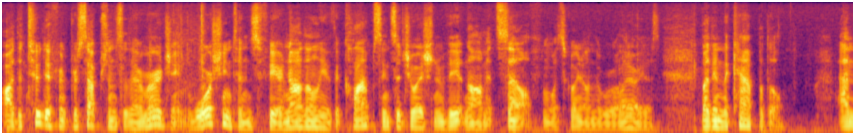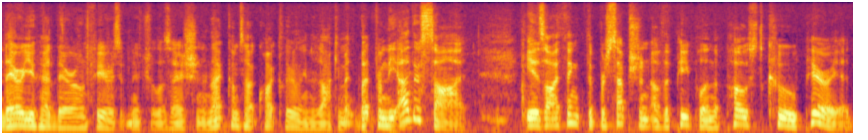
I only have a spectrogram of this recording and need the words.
are the two different perceptions that are emerging. Washington's fear not only of the collapsing situation in Vietnam itself and what's going on in the rural areas, but in the capital. And there you had their own fears of neutralization, and that comes out quite clearly in the document. But from the other side is, I think, the perception of the people in the post-coup period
